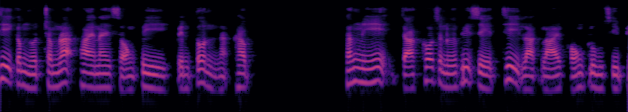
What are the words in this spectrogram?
ที่กำหนดชำระภายใน 2 ปีเป็นต้นนะครับ ทั้งนี้จากข้อเสนอพิเศษที่หลากหลายของกลุ่ม CP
